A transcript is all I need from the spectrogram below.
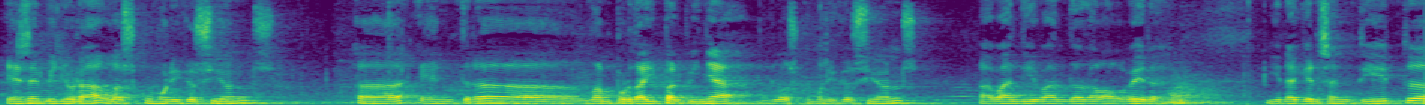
és a millorar les comunicacions eh, entre l'Empordà i Perpinyà, les comunicacions a banda i banda de l'Albera i en aquest sentit eh,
